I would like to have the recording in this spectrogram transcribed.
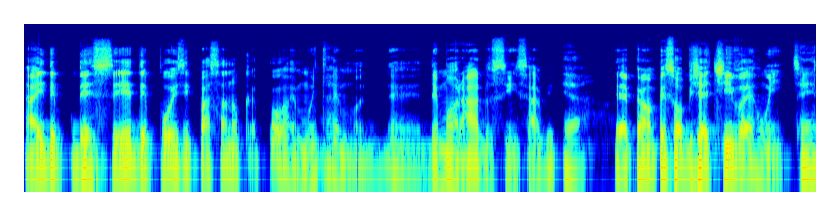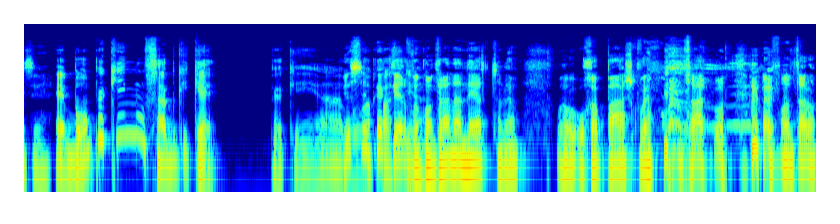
Aí de- descer depois e passar no. Pô, é muito demo- é, demorado, assim, sabe? Yeah. É, pra uma pessoa objetiva é ruim. Sim, sim. É bom pra quem não sabe o que quer. Pra quem. Ah, Eu sei o que é que quero, vou encontrar na net, né? o, o rapaz que vai montar, o, vai montar o,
